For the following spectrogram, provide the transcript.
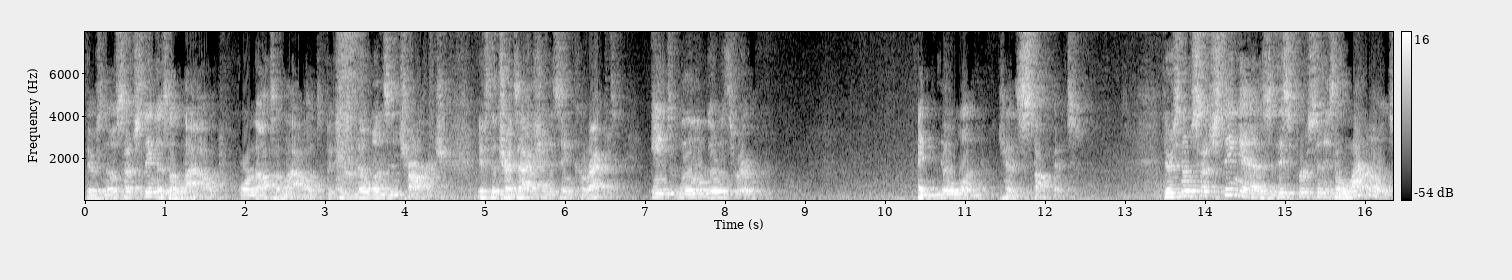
There's no such thing as allowed or not allowed because no one's in charge. If the transaction is incorrect, it will go through. And no one can stop it. There's no such thing as this person is allowed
